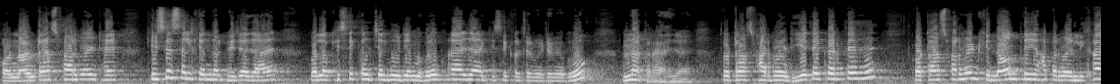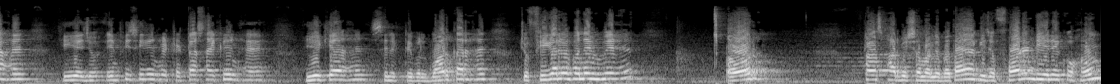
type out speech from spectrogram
कौन नॉन ट्रांसफार्मेंट है, किसे सेल के अंदर भेजा जाए मतलब किसे कल्चर मीडियम में ग्रो कराया जाए, किसे कल्चर मीडियम में ग्रो न कराया जाए। तो ट्रांसफार्मेंट ये तय करते हैं, और ट्रांसफार्मेंट के नाम पे यहाँ पर मैंने लिखा है कि ये जो एम्फिसिलिन है टेट्रासाइक्लिन है, ये क्या है? सिलेक्टेबल मार्कर है, जो फिगर में बने हुए हैं, और ट्रांसफॉर्मेशन मैंने बताया कि जब फॉरेन डीएनए को हम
